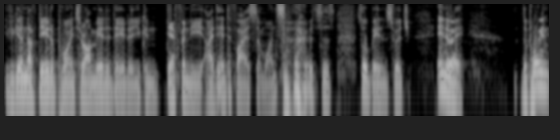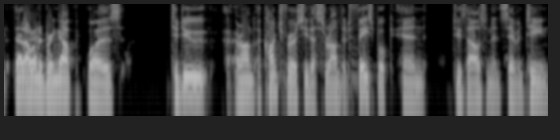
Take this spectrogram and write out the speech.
if you get enough data points around metadata, you can definitely identify someone. So it's just it's all bait and switch. Anyway, the point that I want to bring up was to do around a controversy that surrounded Facebook in 2017.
